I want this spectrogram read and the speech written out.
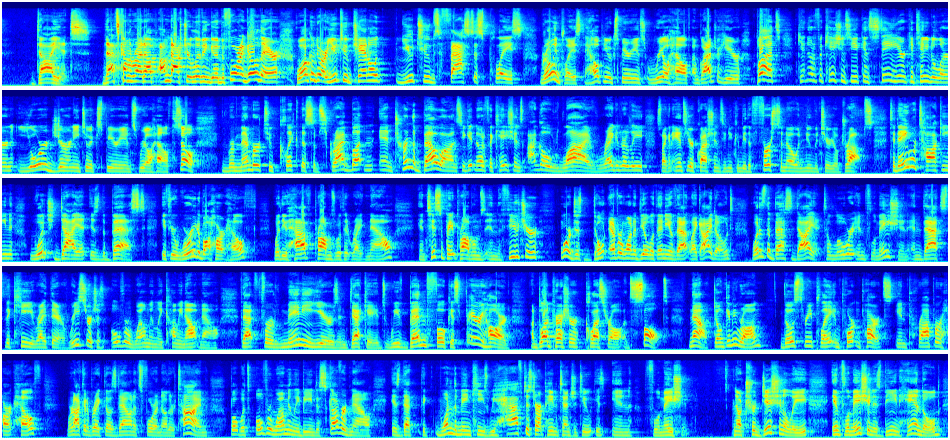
diet. That's coming right up. I'm Dr. Livingood. Before I go there, welcome to our YouTube channel, YouTube's fastest place, growing place to help you experience real health. I'm glad you're here, but get notifications so you can stay here and continue to learn your journey to experience real health. So remember to click the subscribe button and turn the bell on so you get notifications. I go live regularly so I can answer your questions and you can be the first to know when new material drops. Today we're talking which diet is the best if you're worried about heart health, whether you have problems with it right now, anticipate problems in the future, or just don't ever want to deal with any of that like I don't, what is the best diet to lower inflammation? And that's the key right there. Research is overwhelmingly coming out now that for many years and decades, we've been focused very hard on blood pressure, cholesterol, and salt. Now, don't get me wrong, those three play important parts in proper heart health we're not going to break those down, it's for another time. But what's overwhelmingly being discovered now is that the, one of the main keys we have to start paying attention to is inflammation. Now, traditionally, inflammation is being handled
